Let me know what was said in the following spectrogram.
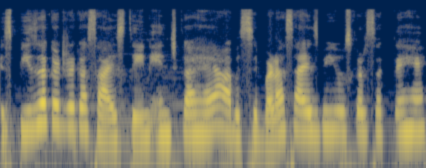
इस पिज़्ज़ा कटर का साइज़ तीन इंच का है, आप इससे बड़ा साइज़ भी यूज़ कर सकते हैं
